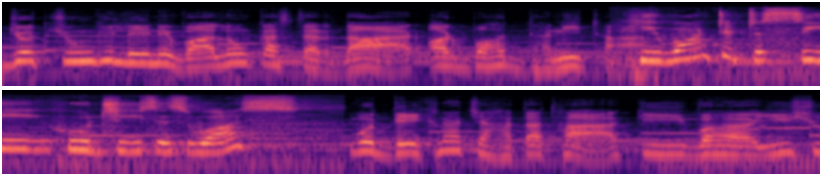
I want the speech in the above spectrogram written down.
जो चुंगी लेने वालों का सरदार और बहुत धनी था। He wanted to see who Jesus was वो देखना चाहता था कि वह यीशु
